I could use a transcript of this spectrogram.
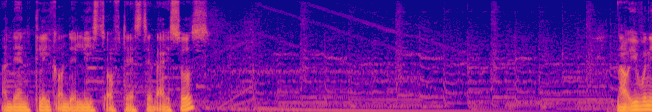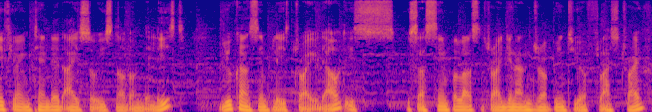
and then click on the list of tested ISOs. Now, even if your intended ISO is not on the list, you can simply try it out. It's, it's as simple as dragging and dropping to your flash drive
